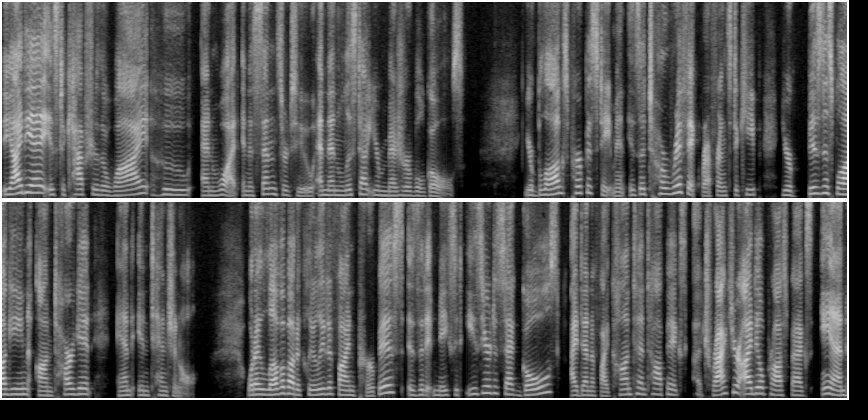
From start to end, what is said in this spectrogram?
The idea is to capture the why, who, and what in a sentence or two, and then list out your measurable goals. Your blog's purpose statement is a terrific reference to keep your business blogging on target and intentional. What I love about a clearly defined purpose is that it makes it easier to set goals, identify content topics, attract your ideal prospects, and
